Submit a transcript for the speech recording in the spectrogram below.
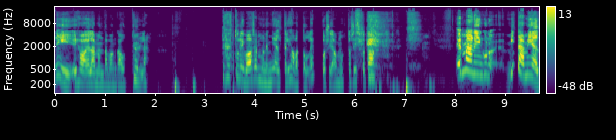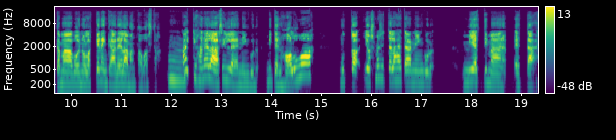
Niin, ihan elämäntavan kautta. Kyllä. Tuli vaan semmonen mieli, että lihavat on lepposia, mutta siis tota... en mä niin kuin, mitä mieltä mä voin olla kenenkään elämäntavasta. Mm. Kaikkihan elää silleen niin kuin, miten haluaa, mutta jos me sitten lähdetään niin kuin, miettimään, että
